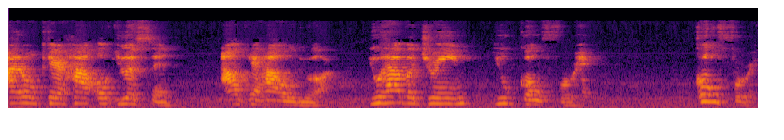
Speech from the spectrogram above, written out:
I don't care how old. Listen, I don't care how old you are. You have a dream. You go for it. Go for it.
